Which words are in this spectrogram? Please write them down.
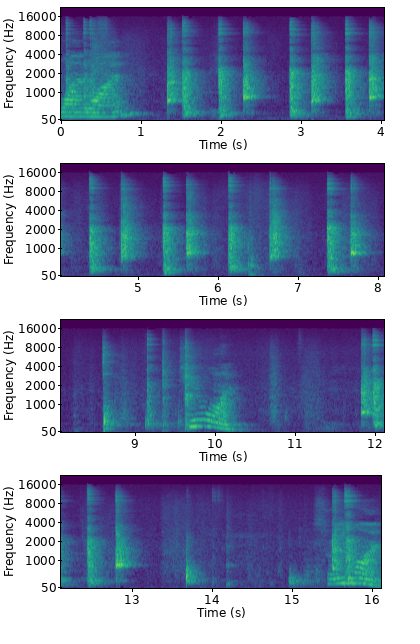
One one. Two one. Three one.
